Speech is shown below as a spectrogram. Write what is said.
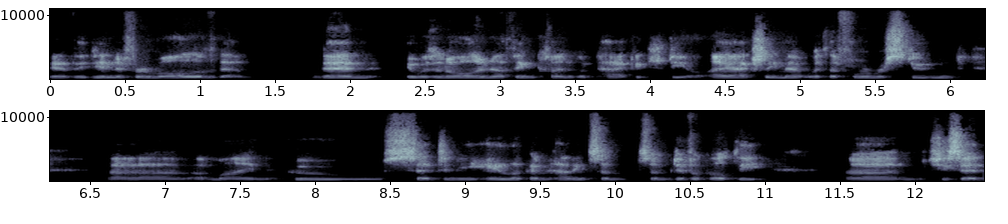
and if they didn't affirm all of them then it was an all or nothing kind of a package deal. I actually met with a former student uh, of mine who said to me, "Hey, look, I'm having some some difficulty." Um, she said,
